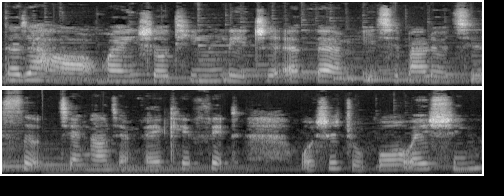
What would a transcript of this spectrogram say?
大家好，欢迎收听荔枝 FM 一七八六七四健康减肥 Keep Fit，我是主播微醺。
